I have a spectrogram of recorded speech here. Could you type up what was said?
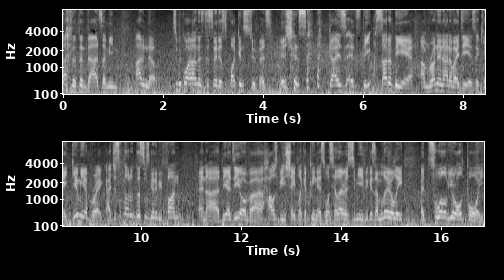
Other than that, I mean, I don't know. To be quite honest, this video is fucking stupid. It's just, guys, it's the start of the year. I'm running out of ideas, okay? Give me a break. I just thought this was gonna be fun. And uh, the idea of a house being shaped like a penis was hilarious to me because I'm literally a 12 year old boy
